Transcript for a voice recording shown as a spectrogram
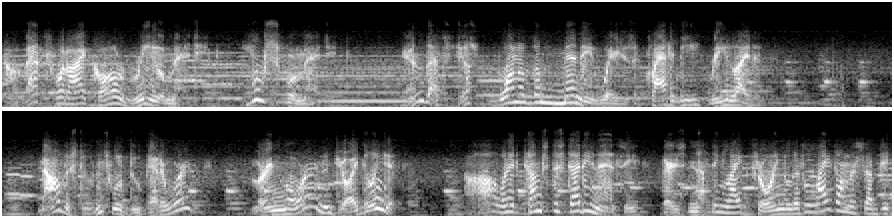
Now, that's what I call real magic, useful magic. And that's just one of the many ways a class can be relighted. Now the students will do better work, learn more, and enjoy doing it. Ah, when it comes to study, Nancy, there's nothing like throwing a little light on the subject.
